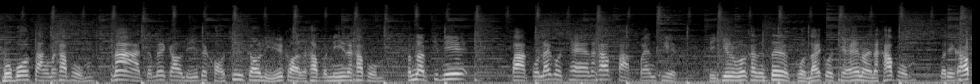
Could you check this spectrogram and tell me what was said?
โบโบสั่งนะครับผมหน้าอาจจะไม่เกาหลีแต่ขอชื่อเกาหลีไว้ก่อนนะครับวันนี้นะครับผมสำหรับคลิปนี้ฝากกดไลค์กดแชร์นะครับฝากแฟนเพจสีคิวรถคาร์เซนเตอร์กดไลค์กดแชร์ให้หน่อยนะครับผมสวัสดีครับ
